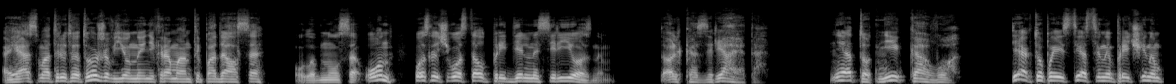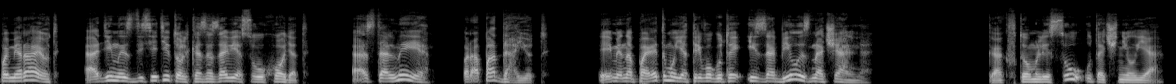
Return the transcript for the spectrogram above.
«А я смотрю, ты тоже в юные некроманты подался», — улыбнулся он, после чего стал предельно серьезным. «Только зря это. Нет тут никого. Те, кто по естественным причинам помирают, один из десяти только за завесу уходят. Остальные пропадают. Именно поэтому я тревогу-то и забил изначально. «Как в том лесу», — уточнил я.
